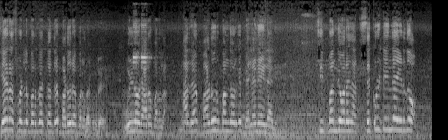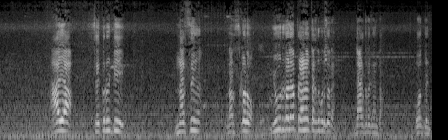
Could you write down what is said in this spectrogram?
ಕೆ ಆರ್ ಹಾಸ್ಪಿಟ್ಲ್ ಬರ್ಬೇಕಾದ್ರೆ ಬಡವರೇ ಬರಬೇಕು. ಉಳ್ಳವ್ರು ಯಾರು ಬರಲ್ಲ. ಆದರೆ ಬಡವ್ರು ಬಂದವ್ರಿಗೆ ಬೆಲೆನೇ ಇಲ್ಲ ಅಲ್ಲಿ. ಸಿಬ್ಬಂದಿವರೆಗೆ ಸೆಕ್ಯೂರಿಟಿಯಿಂದ ಹಿಡಿದು ಆಯಾ ಸೆಕ್ಯೂರಿಟಿ ನರ್ಸಿಂಗ್ ನರ್ಸ್ಗಳು ಇವ್ರುಗಳೇ ಪ್ರಾಣ ತೆಗೆದು ಬಿಡ್ತಾರೆ. ಡಾಕ್ಟ್ರ್ ಗಂಟ, ಹೋಗ್ ಗಂಟ.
